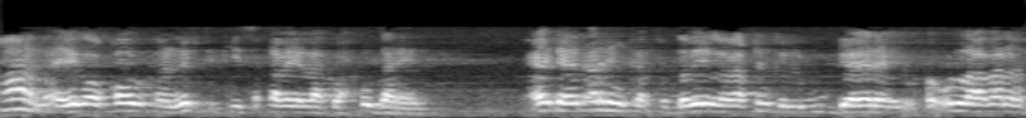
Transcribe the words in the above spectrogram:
qaarna ayagoo qowlkan laftirkiisa qabay laakin wax ku dareen. Waxay dhaheen arrinka toddoba iyo labaatanka lagu gaarayo wuxuu u laabanaa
